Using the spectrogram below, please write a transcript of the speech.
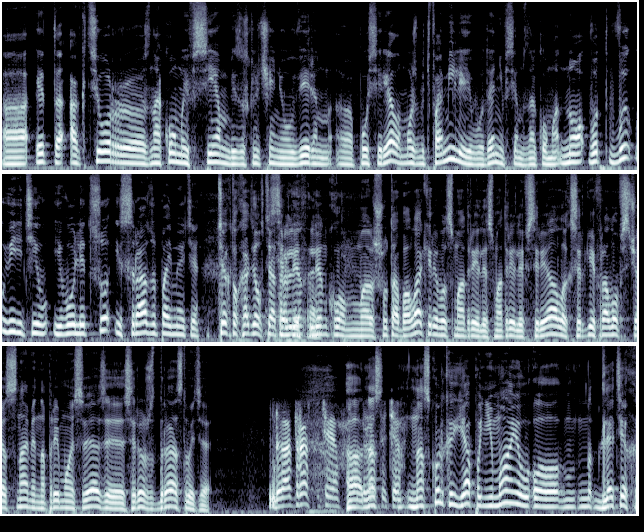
А, это актер, э, знакомый всем, без исключения уверен, э, по сериалам. Может быть, фамилия его, да, не всем знакома. Но вот вы увидите его лицо и сразу поймете. Те, кто ходил в театр Лен, Ленком, э, Шута Балакирева смотрели, смотрели в сериалах. Сергей Фролов сейчас с нами на прямой связи. Сереж, здравствуйте. Да, здравствуйте. А, здравствуйте. Нас, насколько я понимаю, для тех,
